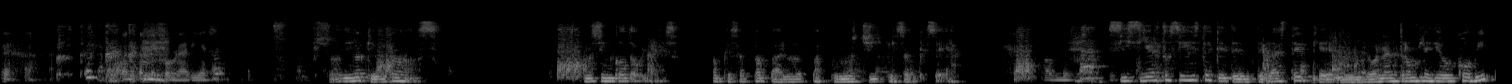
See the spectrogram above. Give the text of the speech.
¿Cuánto me cobrarías? yo digo que unos, unos 5 dólares, aunque sea para unos chicles, aunque sea. Sí, cierto, sí viste que te enteraste que Donald Trump le dio COVID.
